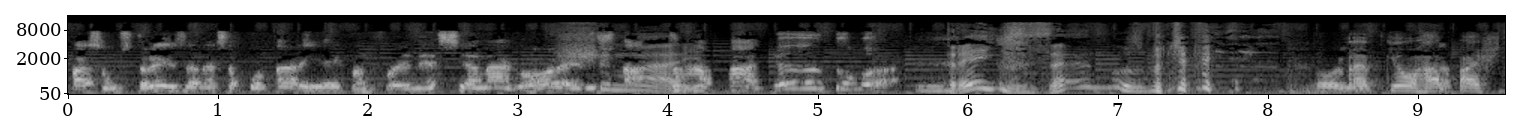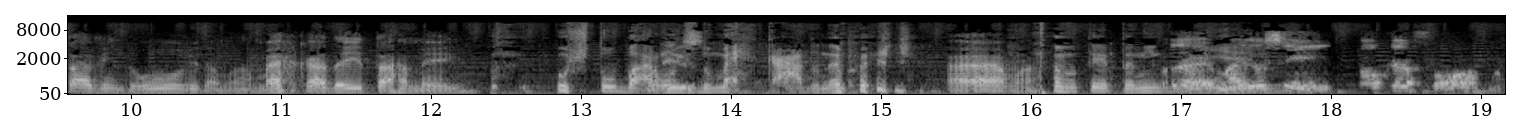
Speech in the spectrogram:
Passou uns três anos nessa putaria. Aí quando foi nesse ano agora, ele está Maria. trabalhando, mano. Três anos? Foi, É porque o rapaz estava em dúvida, mano. O mercado aí tava meio. Os tubarões do mercado, né? É, mano. Estavam tentando engolir É, mas ele. assim, de qualquer forma,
